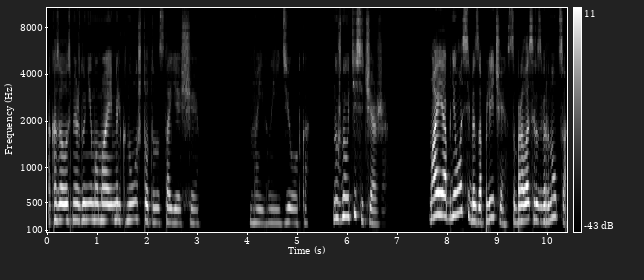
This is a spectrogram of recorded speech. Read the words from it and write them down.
Оказалось, между ним и Майей мелькнуло что-то настоящее. Наивная идиотка. Нужно уйти сейчас же. Майя обняла себя за плечи, собралась развернуться,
